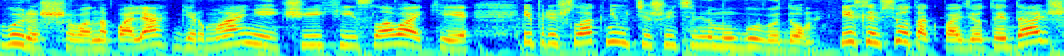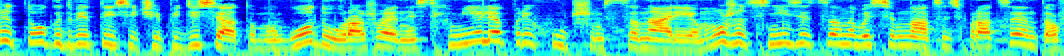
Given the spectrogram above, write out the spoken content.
выросшего на полях Германии Эстонии, Чехии и Словакии и пришла к неутешительному выводу. Если все так пойдет и дальше, то к 2050 году урожайность хмеля при худшем сценарии может снизиться на 18%,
